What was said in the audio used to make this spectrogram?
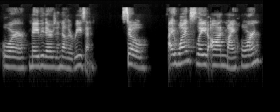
or maybe there's another reason. So I once laid on my horn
